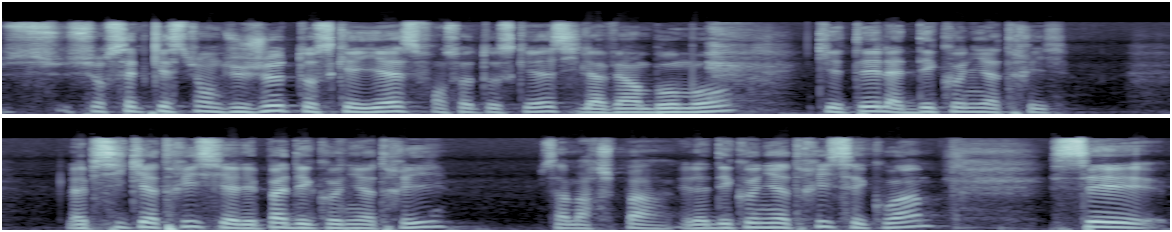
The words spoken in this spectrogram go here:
sur cette question du jeu, Tosquelles, François Tosquelles, il avait un beau mot qui était la déconiatrie. La psychiatrie, si elle n'est pas déconiatrie, ça ne marche pas. Et la déconiatrie, c'est quoi? C'est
